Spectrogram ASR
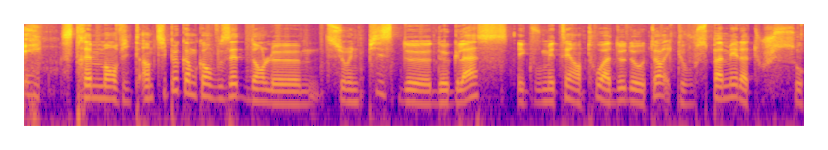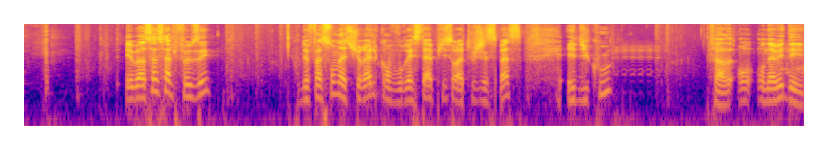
extrêmement vite. Un petit peu comme quand vous êtes sur une piste de, glace et que vous mettez un toit à 2 de hauteur et que vous spammez la touche saut. Et ben ça, ça le faisait de façon naturelle quand vous restez appuyé sur la touche espace. Et du coup, enfin, on, avait des,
